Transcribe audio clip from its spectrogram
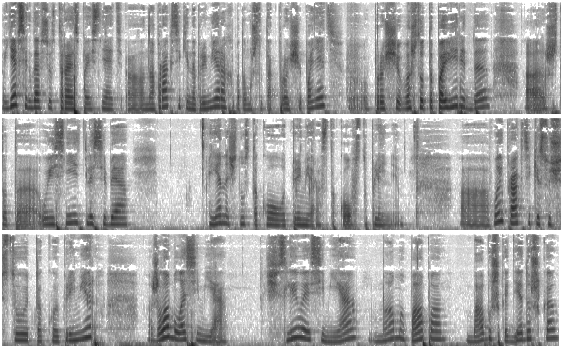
Я всегда все стараюсь пояснять э, на практике, на примерах, потому что так проще понять, э, проще во что-то поверить, да, что-то уяснить для себя. Я начну с такого вот примера, с такого вступления. В моей практике существует такой пример. Жила-была семья, счастливая семья, мама, папа, бабушка, дедушка,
